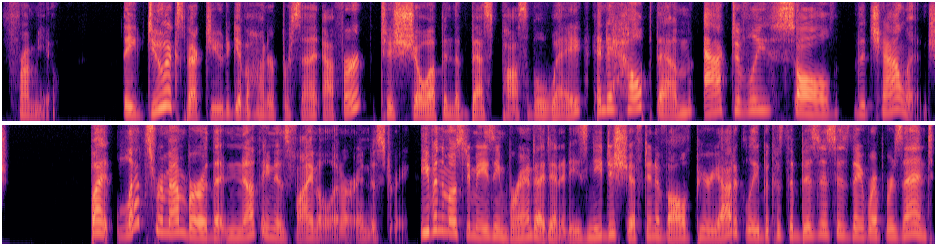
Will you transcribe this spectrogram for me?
from you. They do expect you to give 100% effort to show up in the best possible way and to help them actively solve the challenge. But let's remember that nothing is final in our industry. Even the most amazing brand identities need to shift and evolve periodically because the businesses they represent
